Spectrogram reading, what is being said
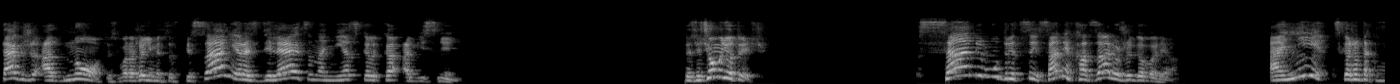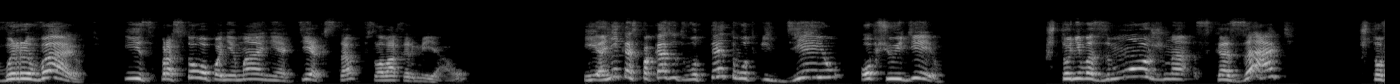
также одно, то есть выражение имеется в Писании, разделяется на несколько объяснений. То есть о чем идет речь? Сами мудрецы, сами Хазаль уже говорят, они, скажем так, вырывают из простого понимания текста в словах Ирмияу, и они как раз показывают вот эту вот идею, общую идею, что невозможно сказать, что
